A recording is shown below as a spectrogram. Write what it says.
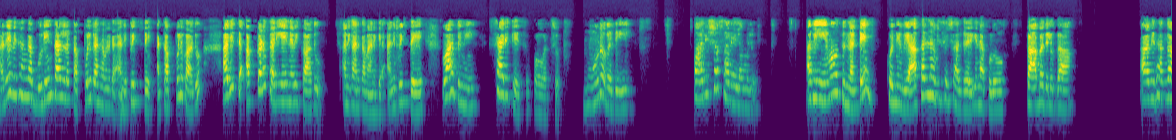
అదే విధంగా గుడింతాల్లో తప్పులు కనుక అనిపిస్తే ఆ తప్పులు కాదు అవి అక్కడ సరి అయినవి కాదు అని కనుక మనకి అనిపిస్తే వాటిని సరి చేసుకోవచ్చు మూడవది పరుష సరళములు అవి ఏమవుతుందంటే కొన్ని వ్యాకరణ విశేషాలు జరిగినప్పుడు కా బదులుగా ఆ విధంగా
